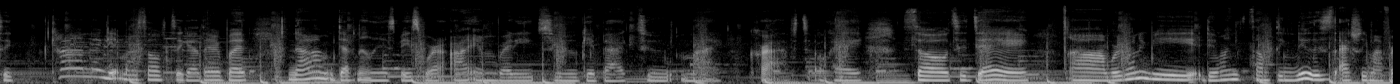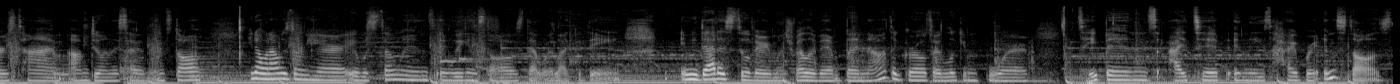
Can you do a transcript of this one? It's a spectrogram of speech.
to kind of get myself together. But now I'm definitely in a space where I am ready to get back to my craft. Okay, so today um, we're going to be doing something new. This is actually my first time um, doing this type of install. You know, when I was doing hair, it was sew ins and wig installs that were like the thing. I mean, that is still very much relevant, but now the girls are looking for tape ins, I tip, and these hybrid installs.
